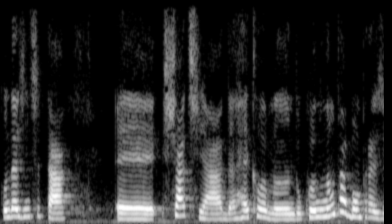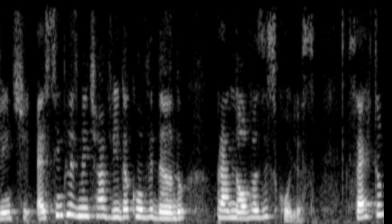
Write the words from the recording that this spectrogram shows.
quando a gente está é, chateada, reclamando, quando não tá bom pra gente, é simplesmente a vida convidando para novas escolhas, certo?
